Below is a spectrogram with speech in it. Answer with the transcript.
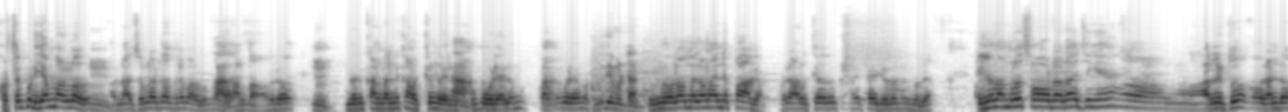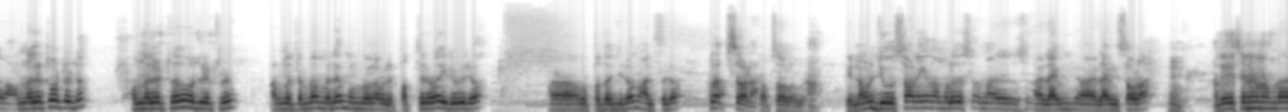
കുറച്ചേ കുടിക്കാൻ പാടുള്ളൂ. ആയിട്ട് അതിനെ പാടുള്ളൂ. ഓരോ കണ്ടന്റ് കണക്കുണ്ട്. അതിന്. ആ. ഉപ്പ് കൂടിയാലും കൂടിയാലും ബുദ്ധിമുട്ടാണ്. ഇരുന്നൂറ് എം എൽ ആണ് അതിന്റെ പാകം. ഒരാൾക്ക് അത് കഴിച്ചുകൊണ്ട് പോകുന്നില്ല. പിന്നെ നമ്മൾ സോഡയുടെ വെച്ചെങ്കിൽ അര ലിറ്റർ രണ്ട് ഒന്നര ലിറ്റർ തൊട്ടിട്ട് ഒന്നര ലിറ്റർ ഒരു ലിറ്റർ അറുന്നൂറ്റമ്പത് എം എൽ മുന്നൂറ് എം എൽ പത്ത് രൂപ ഇരുപത് രൂപ മുപ്പത്തഞ്ച് രൂപ നാല്പത് രൂപ. ക്ലബ് സോഡ ക്ലബ് സോഡ പിന്നെ നമ്മൾ ജ്യൂസ് ആണെങ്കിൽ നമ്മൾ ലൈം ലൈം സോഡ. അതേ സമയം നമ്മുടെ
